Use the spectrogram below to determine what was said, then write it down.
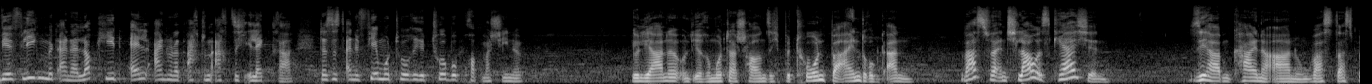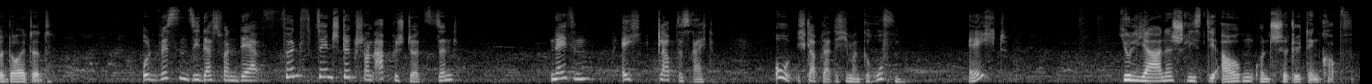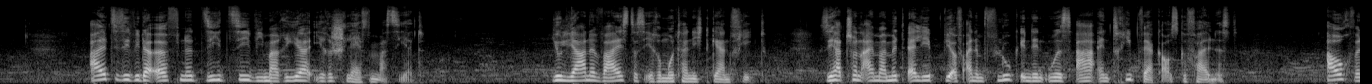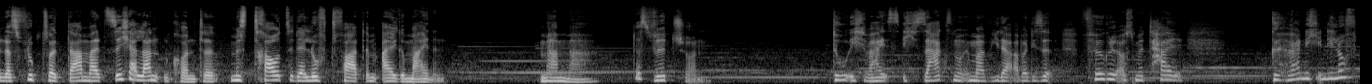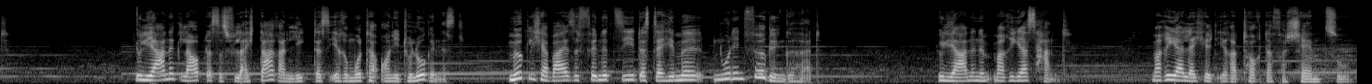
Wir fliegen mit einer Lockheed L188 Electra. Das ist eine viermotorige Turboprop-Maschine. Juliane und ihre Mutter schauen sich betont beeindruckt an. Was für ein schlaues Kerlchen. Sie haben keine Ahnung, was das bedeutet. Und wissen Sie, dass von der 15 Stück schon abgestürzt sind? Nathan, ich glaube, das reicht. Oh, ich glaube, da hat dich jemand gerufen. Echt? Juliane schließt die Augen und schüttelt den Kopf. Als sie sie wieder öffnet, sieht sie, wie Maria ihre Schläfen massiert. Juliane weiß, dass ihre Mutter nicht gern fliegt. Sie hat schon einmal miterlebt, wie auf einem Flug in den USA ein Triebwerk ausgefallen ist. Auch wenn das Flugzeug damals sicher landen konnte, misstraut sie der Luftfahrt im Allgemeinen. Mama, das wird schon. Du, ich weiß, ich sag's nur immer wieder, aber diese Vögel aus Metall gehören nicht in die Luft. Juliane glaubt, dass es vielleicht daran liegt, dass ihre Mutter Ornithologin ist. Möglicherweise findet sie, dass der Himmel nur den Vögeln gehört. Juliane nimmt Marias Hand. Maria lächelt ihrer Tochter verschämt zu.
